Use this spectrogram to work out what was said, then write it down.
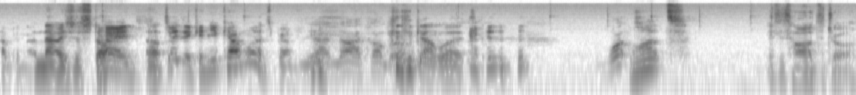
Cabinet. And now he's just stopped. Hey, Oh. JJ, can you count words, bro? Yeah, no, I can't, you bro. can't work. What? What? This is hard to draw. Well,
